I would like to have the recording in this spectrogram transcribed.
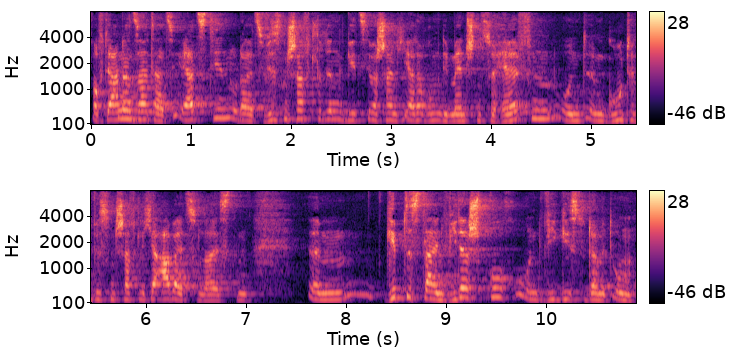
Auf der anderen Seite als Ärztin oder als Wissenschaftlerin geht es dir wahrscheinlich eher darum, den Menschen zu helfen und ähm, gute wissenschaftliche Arbeit zu leisten. Ähm, gibt es da einen Widerspruch und wie gehst du damit um?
